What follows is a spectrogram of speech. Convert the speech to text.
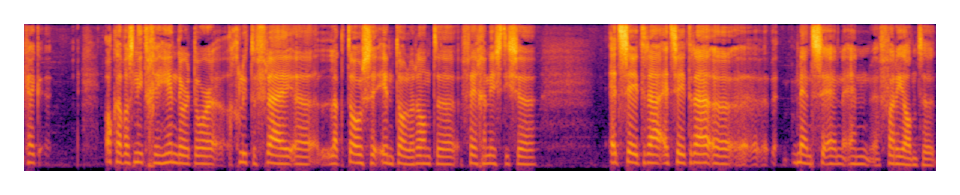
kijk, Okka was niet gehinderd door glutenvrij, lactose-intolerante, veganistische, et cetera, et cetera, mensen en, en varianten.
